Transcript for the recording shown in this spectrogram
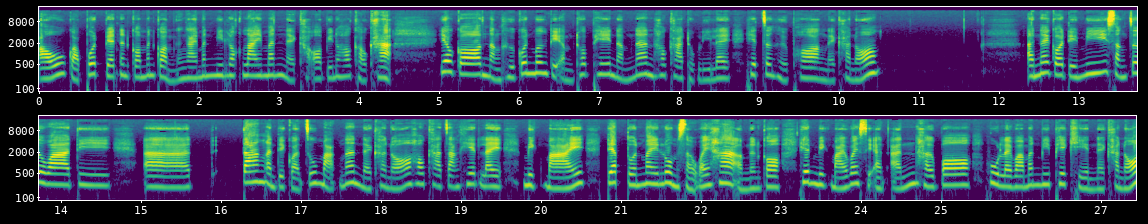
เอากว่าปวดเปียดนั่นก็มันก่อมง่ายๆมันมีล็อกไล่มันไหนค่ะออพี่น้องเฮาเขาค่ะเยี่ยวก็หนังหือก้นเมืองตีอ่ำทบเพนำนั่นเฮาคาถูกลีเลยเฮ็ดจังหือพองไหนค่ะเนาะ อันนี้ก็เดมีสังเจอว่าดีอ่าตั้งอันดีกว่าจู้หมักนั่นไหนค่ะเนาะเฮาคาจังเฮ็ดไรมิกไม้เตียบต้นไม้ร่วมเสาไว้าอำนั้นก็เฮ็ดมิกไม้ไว้สิอันอันเฮาบ่ฮู้เลยว่ามันมีเพเคนไหนค่ะเนาะ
